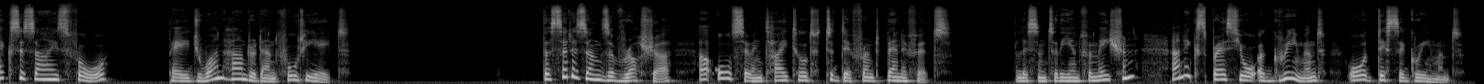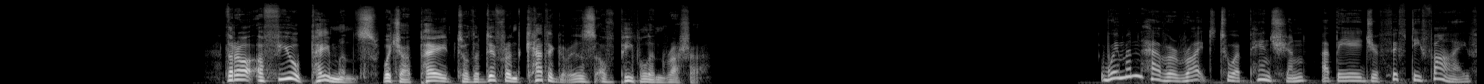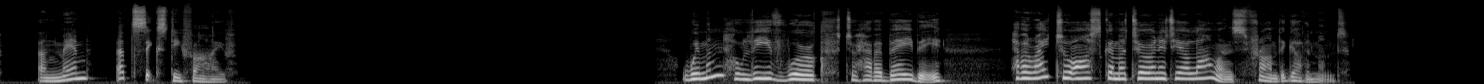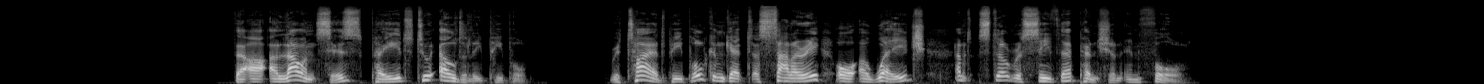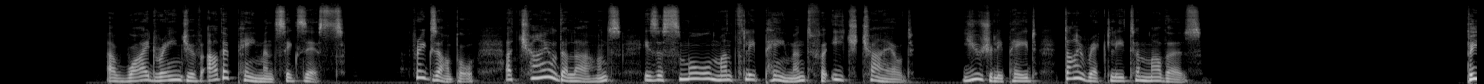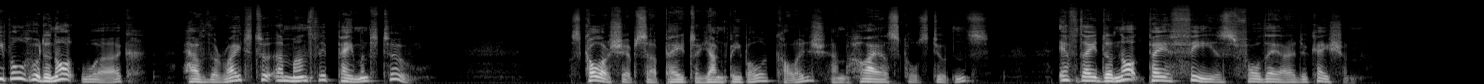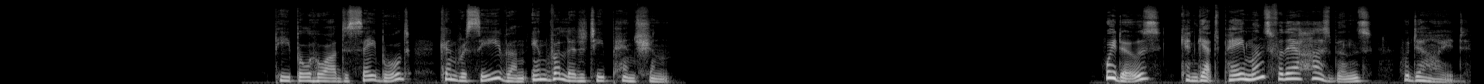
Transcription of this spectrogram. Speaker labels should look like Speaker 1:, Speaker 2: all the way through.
Speaker 1: Exercise 4, page 148. The citizens of Russia are also entitled to different benefits. Listen to the information and express your agreement or disagreement.
Speaker 2: There are a few payments which are paid to the different categories of people in Russia.
Speaker 1: Women have a right to a pension at the age of 55 and men at 65.
Speaker 3: Women who leave work to have a baby have a right to ask a maternity allowance from the government.
Speaker 4: There are allowances paid to elderly people. Retired people can get a salary or a wage and still receive their pension in full.
Speaker 1: A wide range of other payments exists. For example, a child allowance is a small monthly payment for each child, usually paid directly to mothers.
Speaker 2: People who do not work have the right to a monthly payment too. Scholarships are paid to young people, college and higher school students, if they do not pay fees for their education.
Speaker 1: People who are disabled can receive an invalidity pension.
Speaker 3: Widows can get payments for their husbands who died.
